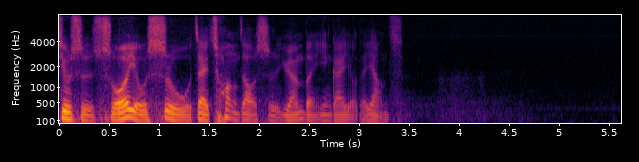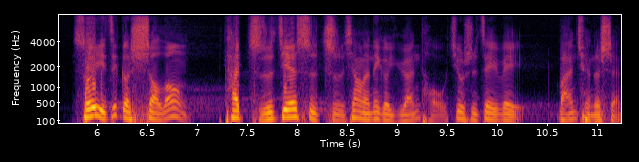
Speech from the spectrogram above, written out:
就是所有事物在创造时原本应该有的样子。所以这个 shalom。它直接是指向了那个源头，就是这位完全的神。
